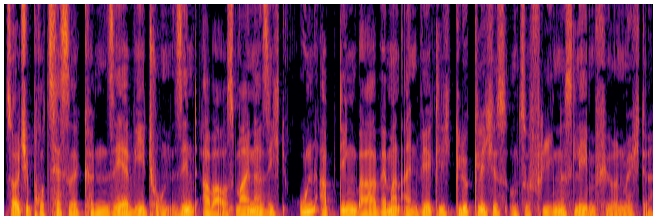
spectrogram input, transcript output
Solche Prozesse können sehr wehtun, sind aber aus meiner Sicht unabdingbar, wenn man ein wirklich glückliches und zufriedenes Leben führen möchte.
